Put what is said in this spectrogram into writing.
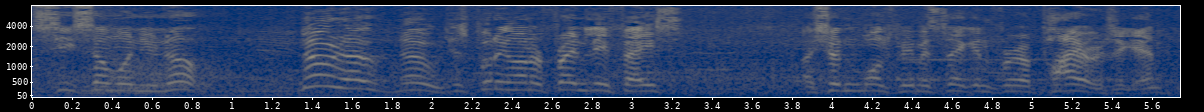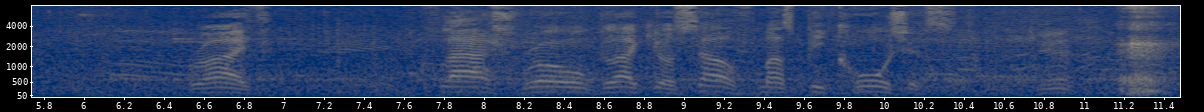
See someone you know? No, no, no, just putting on a friendly face. I shouldn't want to be mistaken for a pirate again. Right. Flash rogue like yourself must be cautious. Yeah.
